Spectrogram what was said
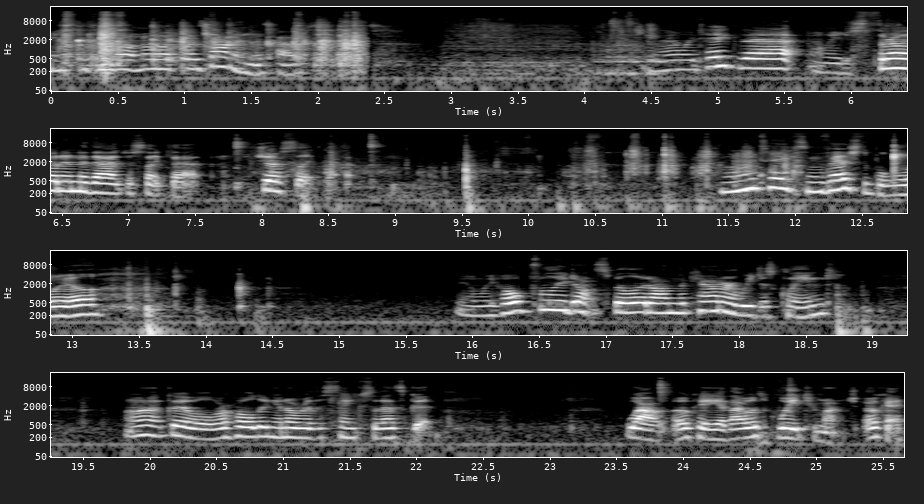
you don't know what goes down in this house. And then we take that and we just throw it into that just like that. Just like that. I'm gonna take some vegetable oil. And we hopefully don't spill it on the counter we just cleaned. Alright, good. Well, we're holding it over the sink, so that's good. Wow. Okay, yeah, that was way too much. Okay.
